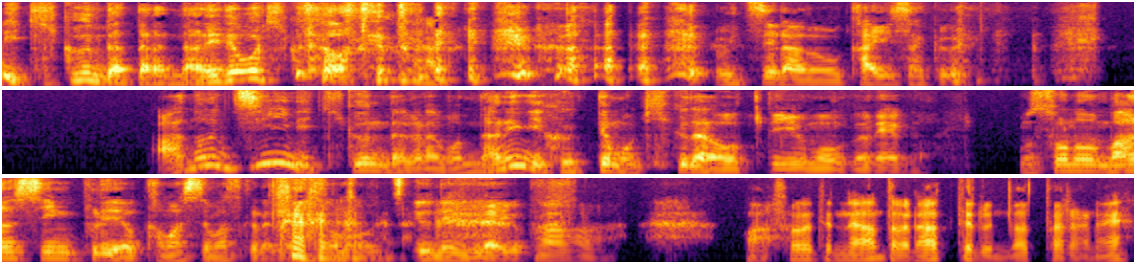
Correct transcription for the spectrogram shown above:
に効くんだったら何でも効くだろうって言って。うちらの解釈。あの G に効くんだからもう何に振っても効くだろうっていうもうね、もうその慢心プレーをかましてますからね、その10年ぐらいを。ああ。まあ、それでなんとかなってるんだったらね。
